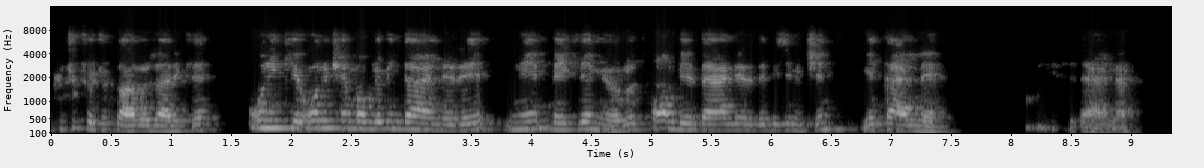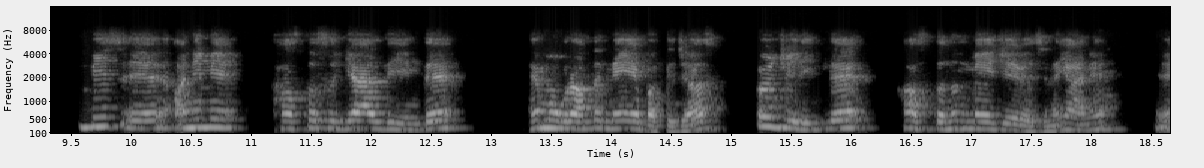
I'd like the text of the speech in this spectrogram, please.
küçük çocuklarda özellikle 12-13 hemoglobin değerlerini beklemiyoruz. 11 değerleri de bizim için yeterli değerler. Biz e, anemi hastası geldiğinde hemogramda neye bakacağız? Öncelikle hastanın MCV'sine yani e,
